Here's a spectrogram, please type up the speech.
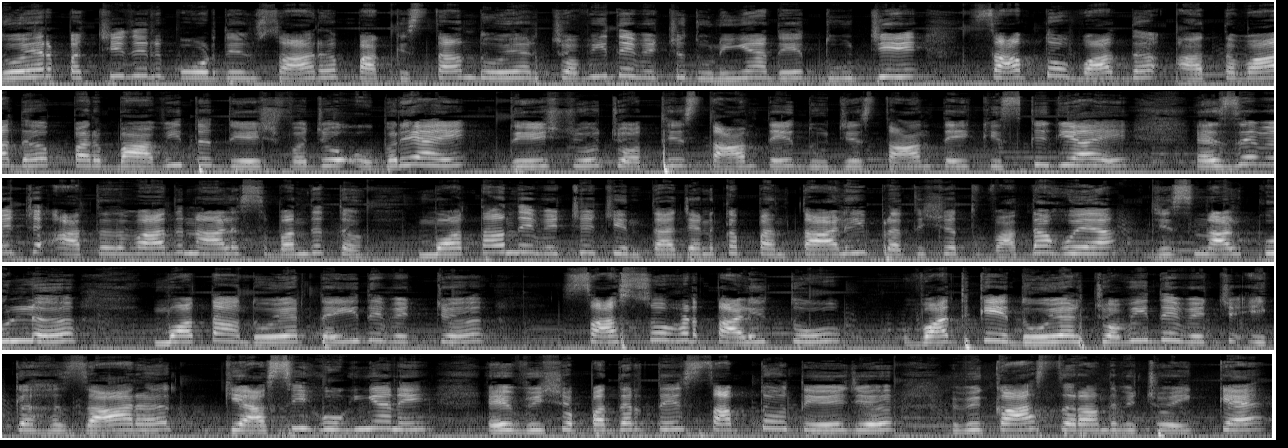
2025 ਦੀ ਰਿਪੋਰਟ ਦੇ ਅਨੁਸਾਰ ਪਾਕਿਸਤਾਨ 2024 ਦੇ ਵਿੱਚ ਦੁਨੀਆ ਦੇ ਦੂਜੇ ਸਭ ਤੋਂ ਵੱਧ ਅੱਤਵਾਦ ਪ੍ਰਭਾਵਿਤ ਦੇਸ਼ ਵਜੋਂ ਉਭਰਿਆ ਹੈ ਦੇਸ਼ ਜੋ ਚੌਥੇ ਸਥਾਨ ਤੇ ਦੂਜੇ ਸਥਾਨ ਤੇ ਖਿਸਕ ਗਿਆ ਹੈ ਇਸ ਦੇ ਵਿੱਚ ਅੱਤਵਾਦ ਨਾਲ ਸੰਬੰਧਿਤ ਮੌਤਾਂ ਦੇ ਵਿੱਚ ਚਿੰਤਾਜਨਕ 45% ਵਾਧਾ ਹੋਇਆ, ਜਿਸ ਨਾਲ ਕੁੱਲ ਮੌਤਾਂ 2023 ਦੇ ਵਿੱਚ 748 ਤੋਂ ਵੱਧ ਕੇ 2024 ਦੇ ਵਿੱਚ 1081 ਹੋ ਗਈਆਂ ਨੇ। ਇਹ ਵਿਸ਼ਵ ਪੱਧਰ ਤੇ ਸਭ ਤੋਂ ਤੇਜ਼ ਵਿਕਾਸ ਦਰਾਂ ਦੇ ਵਿੱਚੋਂ ਇੱਕ ਹੈ।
